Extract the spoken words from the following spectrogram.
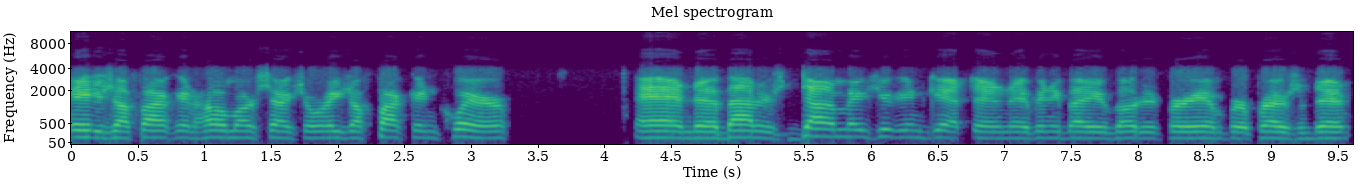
he's a fucking homosexual. He's a fucking queer, and about as dumb as you can get. And if anybody voted for him for president,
